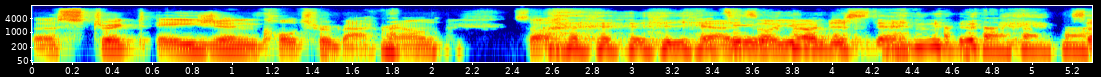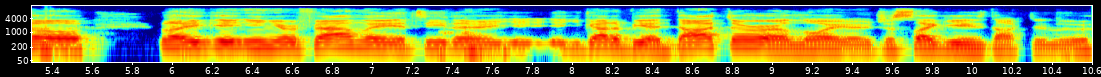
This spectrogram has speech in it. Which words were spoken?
a strict asian culture background so yeah so you understand so like in, in, your family, it's either you, you got to be a doctor or a lawyer, just like you, Dr. Lou.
